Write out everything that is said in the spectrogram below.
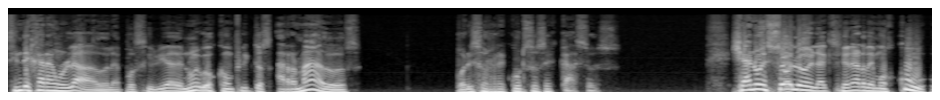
sin dejar a un lado la posibilidad de nuevos conflictos armados por esos recursos escasos. Ya no es solo el accionar de Moscú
